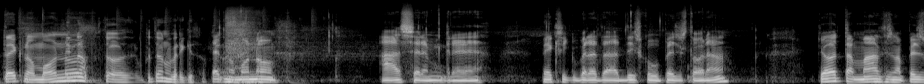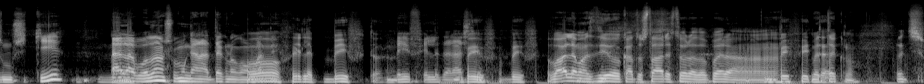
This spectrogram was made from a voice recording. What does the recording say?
Τέκνο Τι είναι μόνο. αυτό, ρε, πού τον βρήκε αυτό. Τέκνο μόνο. Άσε ρε μικρέ. Παίξει εκεί πέρα τα δίσκο που παίζεις τώρα. Και όταν μάθεις να παίζεις μουσική, έλα από εδώ να σου πούμε κανένα τέκνο Ω, κομμάτι. φίλε, beef τώρα. Μπιφ, φίλε, τεράστιο. Beef, beef. Βάλε μας δύο εκατοστάρες τώρα εδώ πέρα Beef με eater. τέκνο. Έτσι.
